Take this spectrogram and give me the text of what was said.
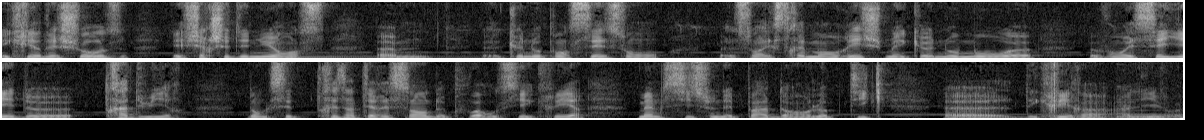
écrire des choses et chercher des nuances, que nos pensées sont, sont extrêmement riches, mais que nos mots vont essayer de traduire. Donc c'est très intéressant de pouvoir aussi écrire même si ce n'est pas dans l'optique. euh, d'écrire un, livre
